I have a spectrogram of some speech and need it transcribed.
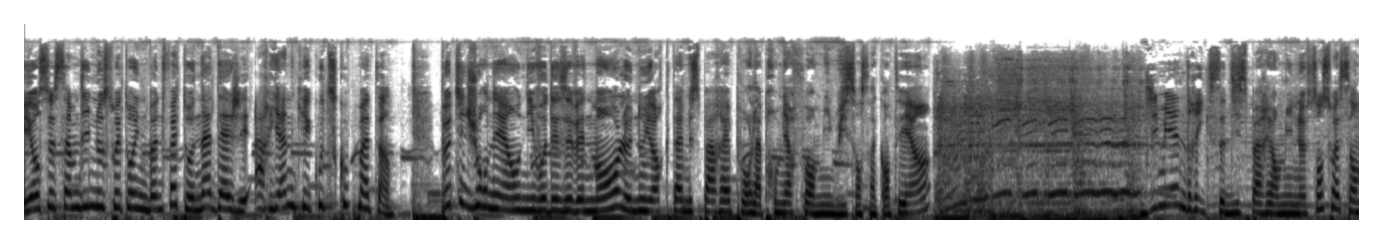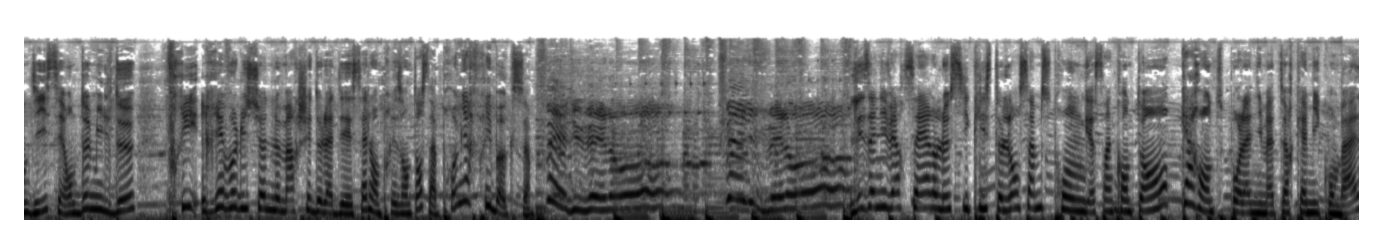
Et en ce samedi, nous souhaitons une bonne fête aux Nadège et Ariane qui écoutent Scoop Matin. Petite journée hein, au niveau des événements, le New York Times paraît pour la première fois en 1851. Jimi Hendrix disparaît en 1970 et en 2002, Free révolutionne le marché de la DSL en présentant sa première Freebox. Fais du vélo, fais du vélo. Les anniversaires, le cycliste Lance Armstrong à 50 ans, 40 pour l'animateur Camille Combal,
